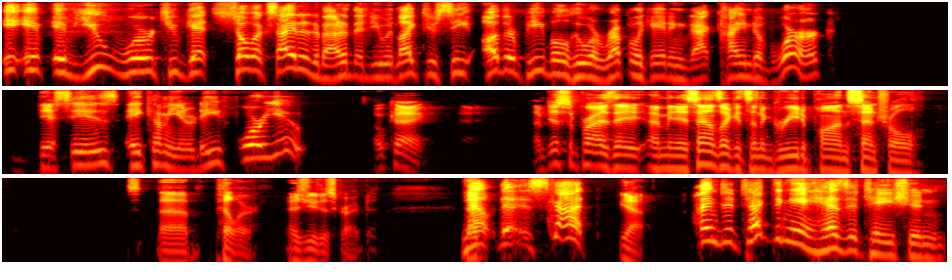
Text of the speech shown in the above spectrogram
if, if you were to get so excited about it that you would like to see other people who are replicating that kind of work, this is a community for you. Okay. I'm just surprised they, I mean, it sounds like it's an agreed upon central uh, pillar, as you described it. Now, th- Scott. Yeah. I'm detecting a hesitation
